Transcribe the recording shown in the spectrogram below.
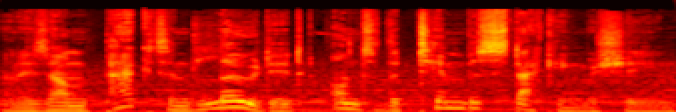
and is unpacked and loaded onto the timber stacking machine.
